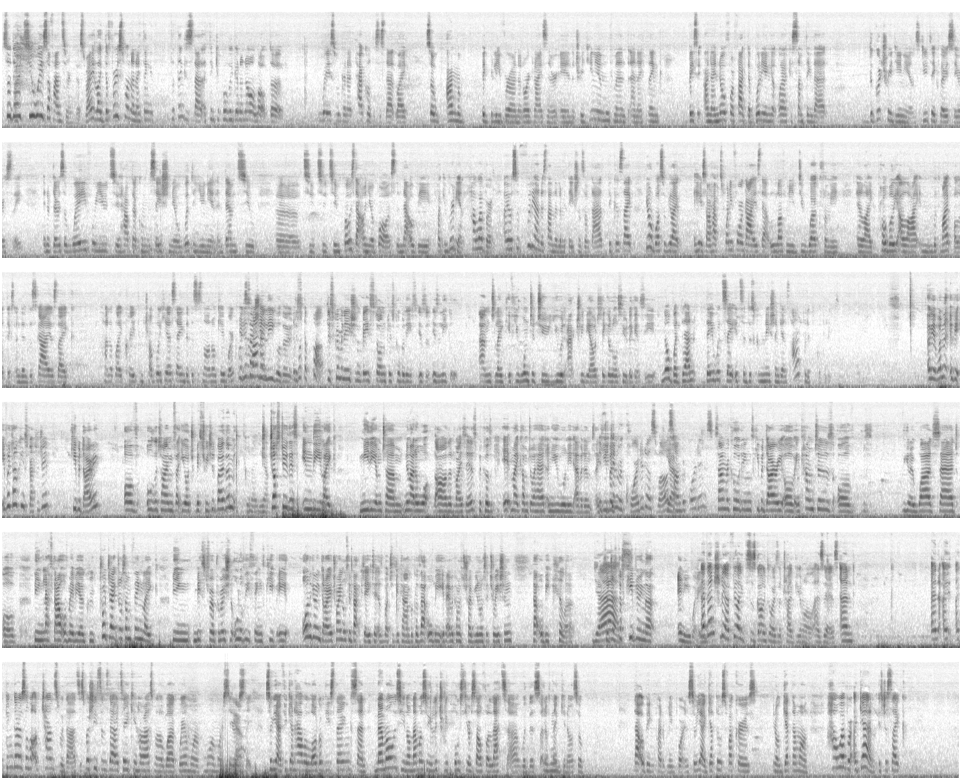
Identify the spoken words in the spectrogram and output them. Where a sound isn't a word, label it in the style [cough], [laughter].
So there are two ways of answering this, right? Like the first one, and I think the thing is that I think you're probably gonna know a lot of the ways we're gonna tackle this is that like so I'm a big believer and an organizer in the trade union movement, and I think basic and I know for a fact that bullying at work is something that the good trade unions do take very seriously. And if there is a way for you to have that conversation, you know, with the union and them to uh, to, to, to impose that on your boss, then that would be fucking brilliant. However, I also fully understand the limitations of that because, like, your boss would be like, hey, so I have 24 guys that love me, do work for me, and, like, probably align with my politics, and then this guy is, like, kind of, like, creating trouble here, saying that this is not an okay It workplace is actually illegal, though. Like, Dis- what the fuck? discrimination based on political beliefs is is illegal. And, like, if you wanted to, you would actually be able to take a lawsuit against the. No, but then they would say it's a discrimination against our political beliefs. Okay, when, okay, if we're talking strategy, keep a diary of all the times that you're mistreated by them. Good idea. Just do this in the, like, medium term, no matter what our advice is, because it might come to a head and you will need evidence. And If you can record it as well, Yeah. sound recordings. sound recordings, keep a diary of encounters, of you know, words said, of being left out of maybe a group project or something, like being missed for a promotion, all of these things, keep a ongoing diary, try and also backdate it as much as you can, because that will be, if it ever comes to tribunal situation, that will be killer. Yeah. So just just keep doing that anyway. Eventually, I feel like this is going towards the tribunal as is, and and I, I think there is a lot of chance with that, especially since they are taking harassment at work way more more and more seriously. So yeah, if you can have a log of these things and memos, you know, memos, so you literally post yourself a letter with this sort of thing, you know, so that would be incredibly important. So yeah, get those fuckers, you know, get them on. However, again, it's just like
